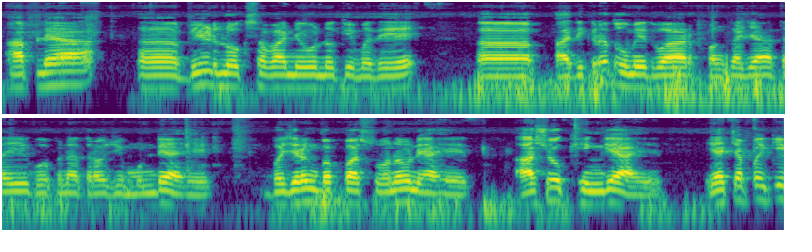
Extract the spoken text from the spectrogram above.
आपल्या बीड लोकसभा निवडणुकीमध्ये अधिकृत उमेदवार पंकजाताई गोपीनाथरावजी मुंडे आहेत बजरंग बाप्पा सोनवणे आहेत अशोक हिंगे आहेत. याच्यापैकी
